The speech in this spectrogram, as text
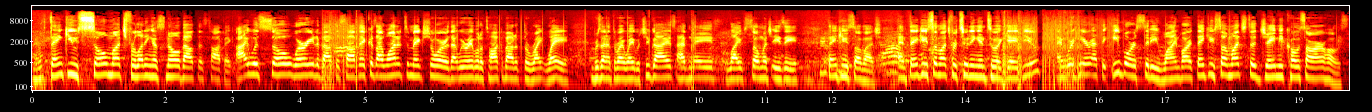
Thank you so much for letting us know about this topic. I was so worried about this topic because I wanted to make sure that we were able to talk about it the right way, present it the right way. But you guys have made life so much easy. Thank you so much. And thank you so much for tuning into A Gay View. And we're here at the Ybor City Wine Bar. Thank you so much to Jamie Kosar, our host.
